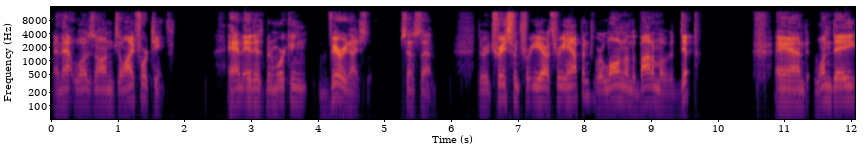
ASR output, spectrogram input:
And that was on July 14th. And it has been working very nicely since then. The retracement for ER3 happened. We're long on the bottom of a dip. And one day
